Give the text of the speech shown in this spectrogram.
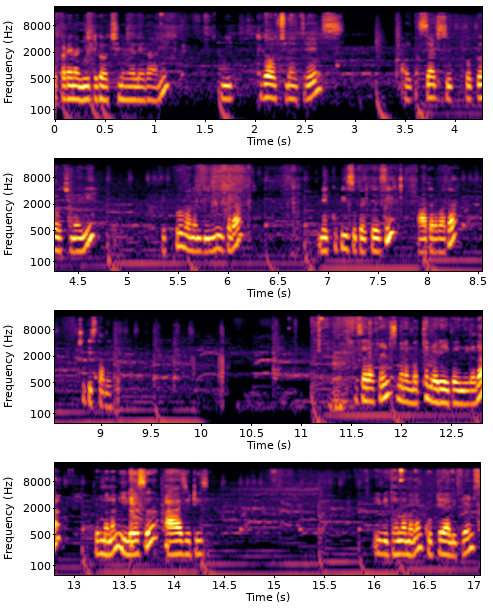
ఎక్కడైనా నీట్గా వచ్చినాయా లేదా అని. నీట్గా వచ్చినాయి ఫ్రెండ్స్. ఎగ్జాక్ట్ సూపర్గా వచ్చినాయి. ఇప్పుడు మనం దీన్ని ఇక్కడ నెక్ పీసు పెట్టేసి ఆ తర్వాత చూపిస్తాం మీకు. చూసారా ఫ్రెండ్స్ మనకు మొత్తం రెడీ అయిపోయింది కదా. ఇప్పుడు మనం ఈ లేస్ యాజ్ ఇట్ ఈస్ ఈ విధంగా మనం కుట్టేయాలి ఫ్రెండ్స్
